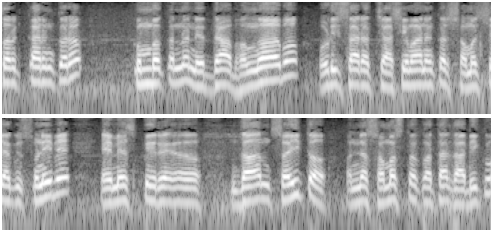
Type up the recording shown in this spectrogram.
ସରକାରଙ୍କର କୁମ୍ଭକର୍ଣ୍ଣ ନିଦ୍ରା ଭଙ୍ଗ ହେବ। ଓଡ଼ିଶାର ଚାଷୀମାନଙ୍କର ସମସ୍ୟାକୁ ଶୁଣିବେ। ଏମ୍ଏସ୍ପି ଦାମ ସହିତ ଅନ୍ୟ ସମସ୍ତ କଥା ଦାବିକୁ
